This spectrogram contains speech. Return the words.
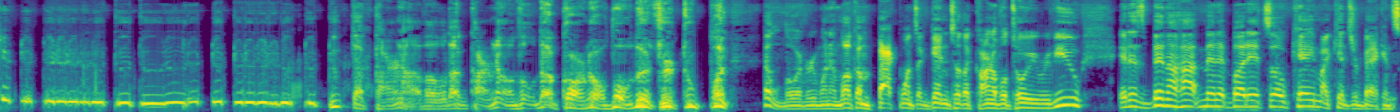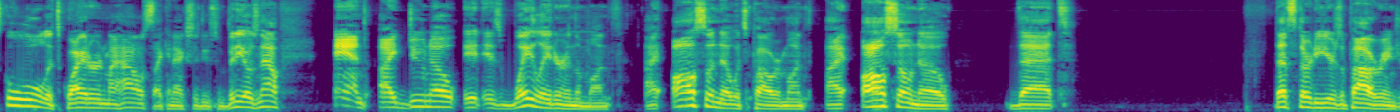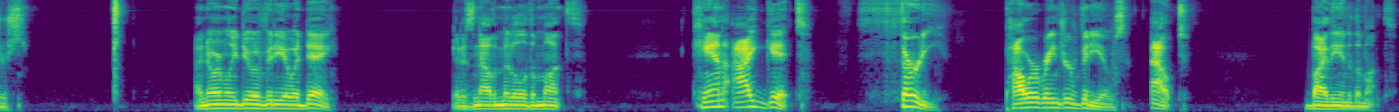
The carnival, the carnival, the carnival, that's here to play. Hello, everyone, and welcome back once again to the Karnevil Toy Review. It has been a hot minute, but it's okay. My kids are back in school. It's quieter in my house. I can actually do some videos now. And I do know it is way later in the month. I also know it's Power Month. I also know that that's 30 years of Power Rangers. I normally do a video a day. It is now the middle of the month. Can I get 30 Power Ranger videos out by the end of the month?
